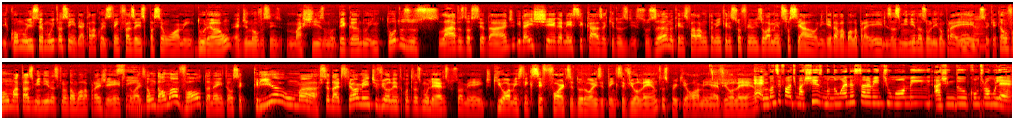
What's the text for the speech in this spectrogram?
e como isso é muito assim, é aquela coisa, você tem que fazer isso pra ser um homem durão, é de novo assim, machismo pegando em todos os lados da sociedade, e daí chega nesse caso aqui dos de Suzano, que eles falavam também que eles sofriam isolamento social, ninguém dava bola pra eles, as meninas não ligam pra eles, não sei o quê. Então vão matar as meninas que não dão bola pra gente, tudo Sim. mais. Então dá uma volta, né? Então você cria uma sociedade extremamente violenta contra as mulheres, principalmente, que homens têm que ser fortes e durões e têm que ser violentos, porque homem é violento. É, quando você fala de machismo, não é necessariamente um homem agindo contra uma mulher.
